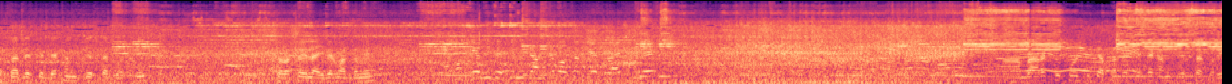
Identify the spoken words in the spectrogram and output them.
আপনাদেরকে দেখানোর চেষ্টা করছি সরাসরি লাইভের মাধ্যমে। আমরা আরেকটু পরিস্থিতি আপনাদেরকে দেখানোর চেষ্টা করি।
